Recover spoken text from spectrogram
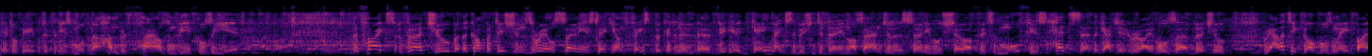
It'll be able to produce more than 100,000 vehicles a year. The fight's virtual, but the competition's real. Sony is taking on Facebook at a, a video game exhibition today in Los Angeles. Sony will show off its Morpheus headset. The gadget rivals uh, virtual reality goggles made by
